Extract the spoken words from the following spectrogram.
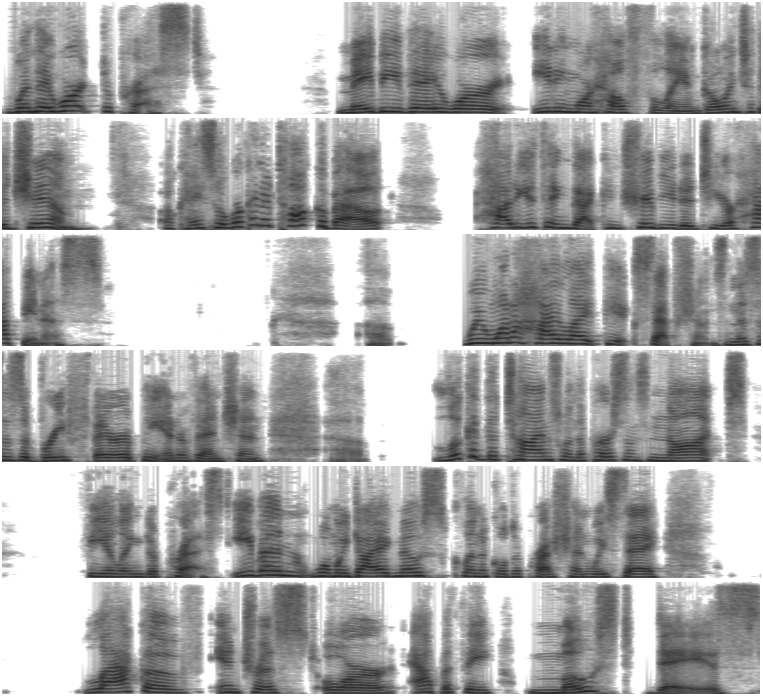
when they weren't depressed. Maybe they were eating more healthfully and going to the gym. Okay so we're going to talk about how do you think that contributed to your happiness? Uh, we want to highlight the exceptions and this is a brief therapy intervention. Uh, look at the times when the person's not feeling depressed. Even when we diagnose clinical depression we say lack of interest or apathy most days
